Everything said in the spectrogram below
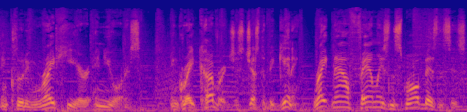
including right here in yours. And great coverage is just the beginning. Right now, families and small businesses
